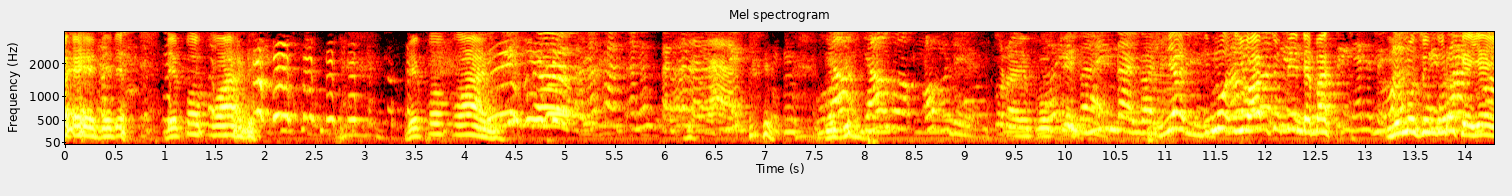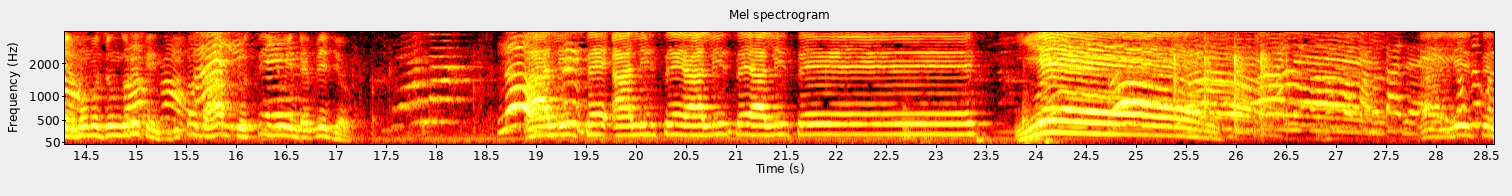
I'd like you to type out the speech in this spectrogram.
ahead. The, the, the fourth one. The fourth one. Y'all, y'all go over there. Yeah, you have to be in the back. Mumuzunguruke yeye, mumuzunguruke because I have to see you in the video. No. Alice, Alice, Alice, Alice. Yeah! Alice,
